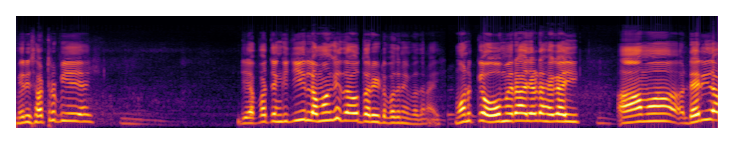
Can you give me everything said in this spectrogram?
ਮੇਰੀ 60 ਰੁਪਏ ਹੈ ਜੀ। ਜੇ ਆਪਾਂ ਚੰਗੀ ਚੀਜ਼ ਲਵਾਂਗੇ ਤਾਂ ਉਹਦਾ ਰੇਟ ਵਧਣਾ ਹੀ ਵਧਣਾ ਜੀ। ਹੁਣ ਘਿਓ ਮੇਰਾ ਜਿਹੜਾ ਹੈਗਾ ਜੀ ਆਮ ਡੈਰੀ ਦਾ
